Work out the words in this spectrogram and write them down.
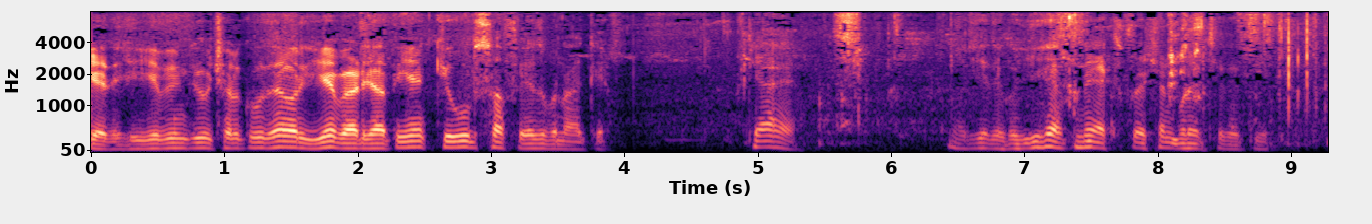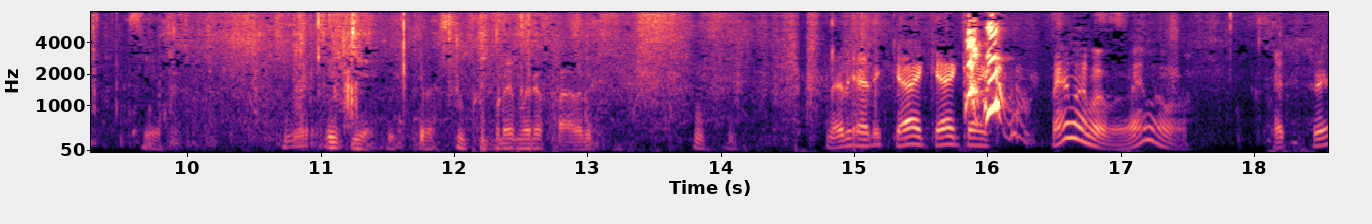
ये देखिए, ये भी इनकी उछल कूद है और ये बैठ जाती हैं क्यूट सा फेस बना के। क्या है? और ये देखो, ये अपने एक्सप्रेशन बड़े अच्छे देती है। ये ये ये कपड़े मेरे फाड़ अरे अरे, क्या क्या क्या मैं मैं मैं मैं, अरे अरे।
